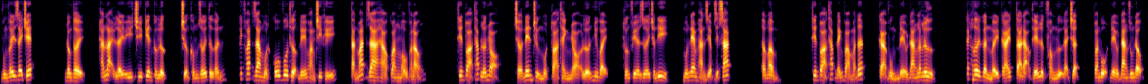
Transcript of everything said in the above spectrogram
Vùng vây dây chết. Đồng thời, hắn lại lấy ý chí kiên cường lực, trưởng khống giới tử ấn, kích phát ra một cỗ vô thượng đế hoàng chi khí, tản mát ra hào quang màu và nóng. Thiên tỏa tháp lớn nhỏ, trở nên chừng một tòa thành nhỏ lớn như vậy, hướng phía dưới chấn đi, muốn đem hàn diệp diệt sát. Ầm ầm thiên tỏa tháp đánh vào mặt đất, cả vùng đều đang lắc lư. Cách hơi gần mấy cái tà đạo thế lực phòng ngự đại trận, toàn bộ đều đang rung động,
